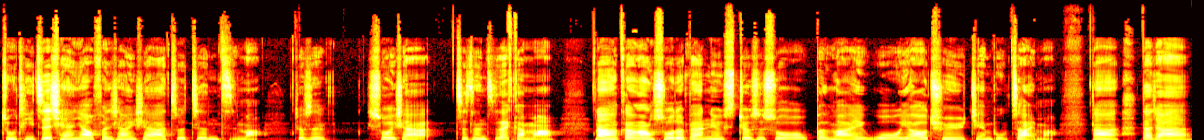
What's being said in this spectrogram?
主题之前要分享一下这阵子嘛，就是说一下这阵子在干嘛。那刚刚说的 bad news 就是说，本来我要去柬埔寨嘛，那大家。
